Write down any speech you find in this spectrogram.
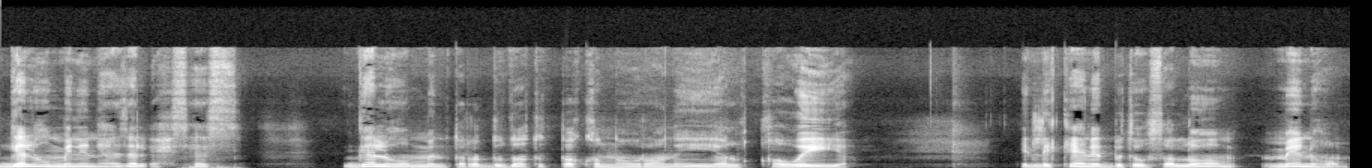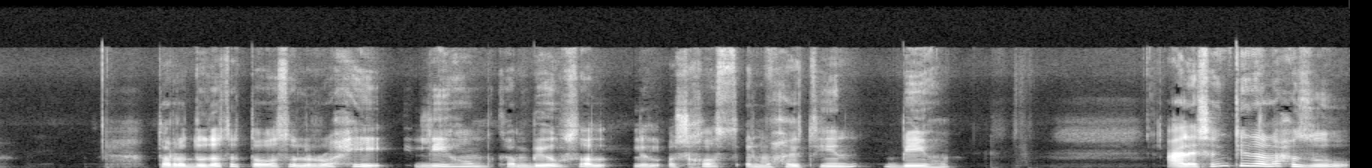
جالهم منين هذا الإحساس؟ جالهم من ترددات الطاقة النورانية القوية اللي كانت بتوصل لهم منهم. ترددات التواصل الروحي ليهم كان بيوصل للأشخاص المحيطين بيهم. علشان كده لاحظوا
